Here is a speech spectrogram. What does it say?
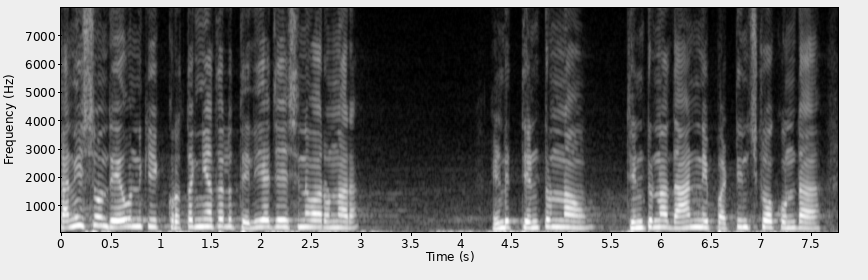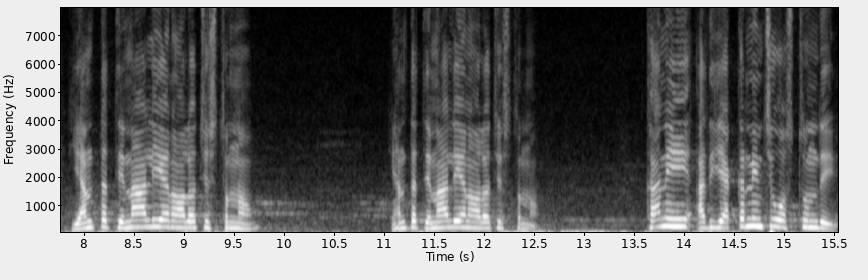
కనీసం దేవునికి కృతజ్ఞతలు తెలియజేసిన వారు ఉన్నారా ఏంటి తింటున్నాం తింటున్న దాన్ని పట్టించుకోకుండా ఎంత తినాలి అని ఆలోచిస్తున్నాం? ఎంత తినాలి అని ఆలోచిస్తున్నాం? కానీ అది ఎక్కడి నుంచి వస్తుంది?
